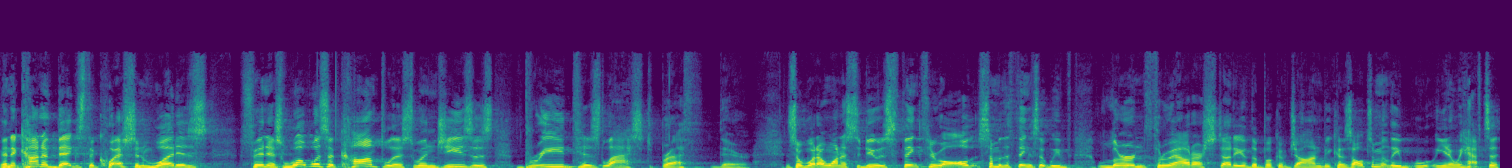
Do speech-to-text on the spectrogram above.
And it kind of begs the question what is finished? What was accomplished when Jesus breathed his last breath there? And so, what I want us to do is think through all some of the things that we've learned throughout our study of the book of John, because ultimately, you know, we have to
